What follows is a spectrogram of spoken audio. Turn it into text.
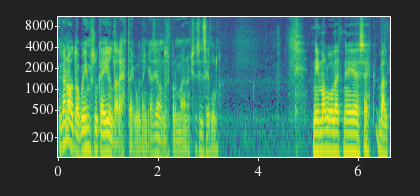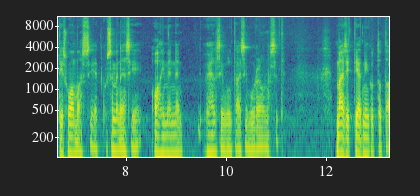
Mikä on outoa, kun ihmiset lukee iltalehteä kuitenkin, ja siellä on tosi paljon mainoksia siinä sivulla. Niin mä luulen, että ne ei edes ehkä välttis huomaa siihen, että kun se menee siihen ohi mennen yhdellä sivulla tai sivureunassa. Mä en sitten tiedä, niin kuin, tota,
